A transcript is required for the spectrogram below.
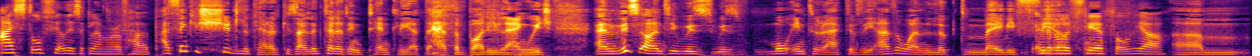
I still feel there's a glimmer of hope. I think you should look at it because I looked at it intently at the at the body language, and this auntie was was more interactive. The other one looked maybe fearful. a little bit fearful, yeah. Um,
